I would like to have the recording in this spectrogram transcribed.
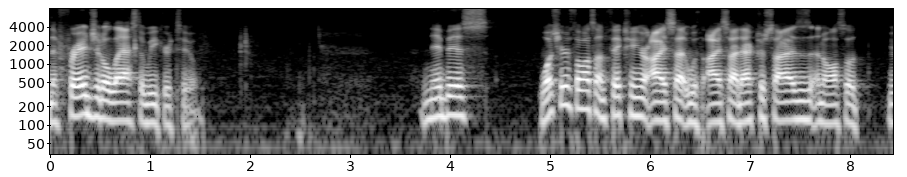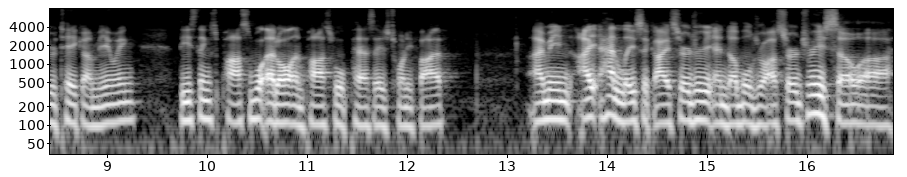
the fridge, it'll last a week or two. Nibis What's your thoughts on fixing your eyesight with eyesight exercises and also your take on mewing? These things possible at all and possible past age 25? I mean, I had LASIK eye surgery and double jaw surgery, so uh,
